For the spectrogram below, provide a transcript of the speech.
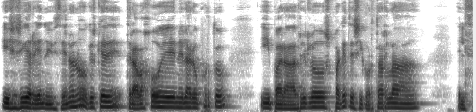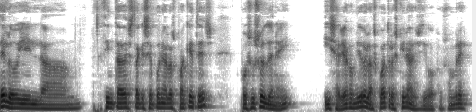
Y se sigue riendo y dice, no, no, que es que trabajo en el aeropuerto y para abrir los paquetes y cortar la, el celo y la cinta esta que se pone a los paquetes, pues uso el DNI. Y se había comido las cuatro esquinas. Y digo, pues hombre,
